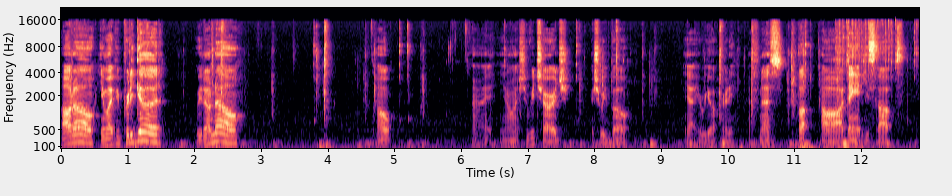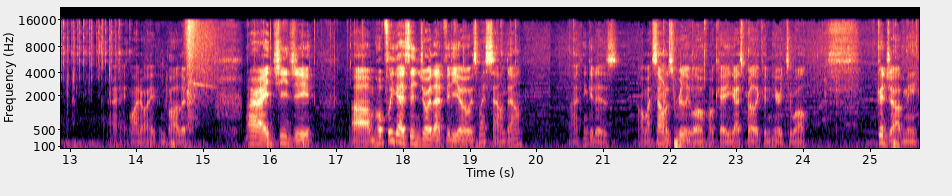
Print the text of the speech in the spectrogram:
Oh no, he might be pretty good. We don't know. Oh. Alright, you know what? Should we charge? Or should we bow? Yeah, here we go. Ready? F and Oh, oh dang it, he stopped. Alright, why do I even bother? Alright, GG. Um, hopefully you guys did enjoy that video. Is my sound down? I think it is. Oh, my sound is really low. Okay, you guys probably couldn't hear it too well. Good job, me.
